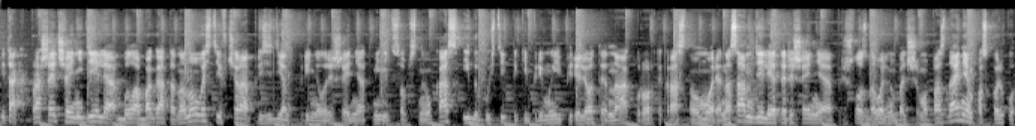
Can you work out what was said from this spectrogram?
Итак, прошедшая неделя была богата на новости. Вчера президент принял решение отменить собственный указ и допустить такие прямые перелеты на курорты Красного моря. На самом деле это решение пришло с довольно большим опозданием, поскольку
